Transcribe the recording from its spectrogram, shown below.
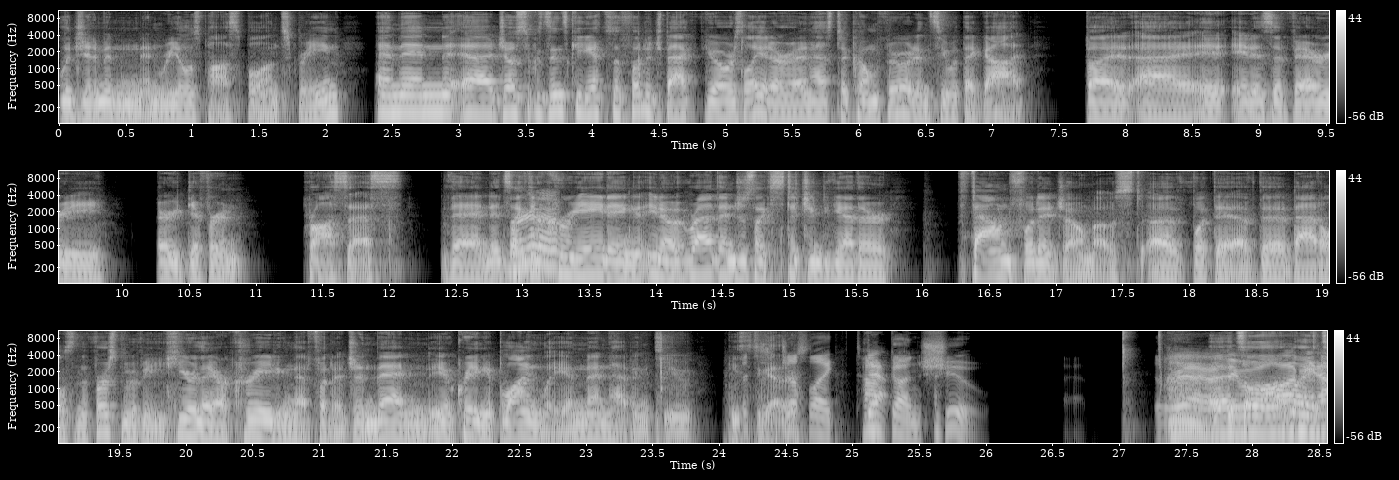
legitimate and, and real as possible on screen. And then uh, Joseph Kosinski gets the footage back a few hours later and has to comb through it and see what they got. But uh, it, it is a very very different process than it's We're like they're gonna- creating you know rather than just like stitching together found footage almost of what the of the battles in the first movie. Here they are creating that footage and then you know creating it blindly and then having to piece This it together. is just like Top Yeah. Gun Shoe. Yeah, It's they a I mean, like Top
